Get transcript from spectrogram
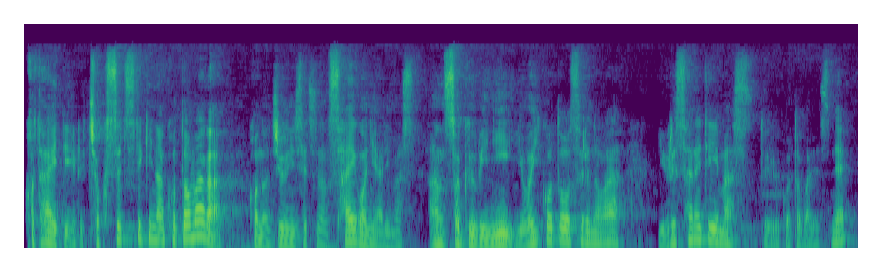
答えている直接的な言葉がこの12節の最後にあります。安息日に良いことをするのは許されていますという言葉ですね。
